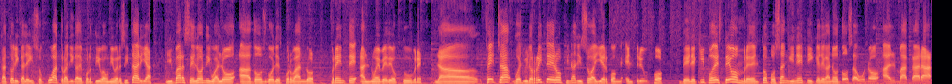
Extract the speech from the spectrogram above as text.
Católica le hizo cuatro a Liga Deportiva Universitaria y Barcelona igualó a dos goles por bando frente al 9 de octubre. La fecha, vuelvo y lo reitero, finalizó ayer con el triunfo del equipo de este hombre, del Topo Sanguinetti, que le ganó 2 a 1 al Macará.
